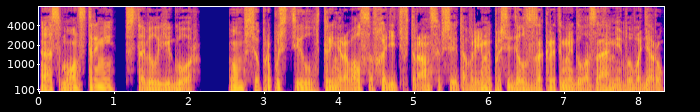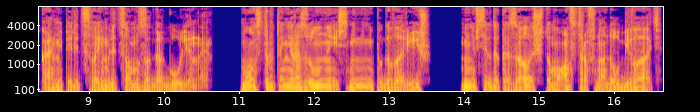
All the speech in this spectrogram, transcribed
«А с монстрами?» — вставил Егор. Он все пропустил, тренировался входить в транс и все это время просидел с закрытыми глазами, выводя руками перед своим лицом загогулины. Монстры-то неразумные, с ними не поговоришь. Мне всегда казалось, что монстров надо убивать.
